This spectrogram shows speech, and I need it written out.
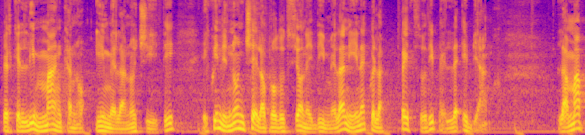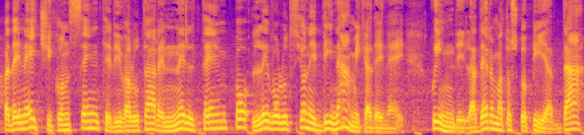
perché lì mancano i melanociti e quindi non c'è la produzione di melanina e quel pezzo di pelle è bianco. La mappa dei nei ci consente di valutare nel tempo l'evoluzione dinamica dei nei, quindi la dermatoscopia dà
